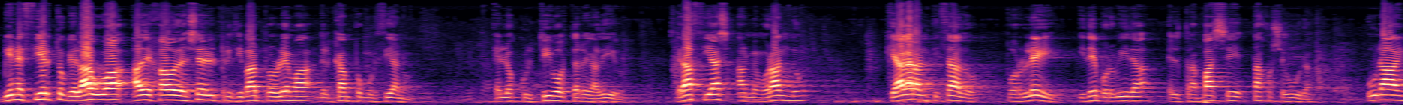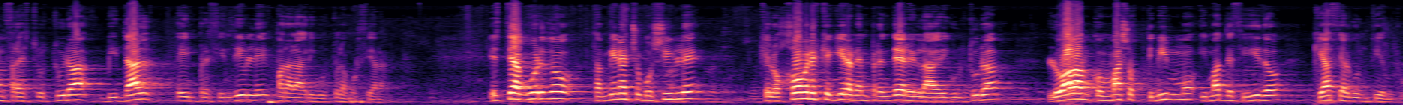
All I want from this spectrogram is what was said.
bien es cierto que el agua ha dejado de ser el principal problema del campo murciano en los cultivos de regadío, gracias al memorándum que ha garantizado por ley y de por vida el trasvase Tajo Segura, una infraestructura vital e imprescindible para la agricultura murciana. Este acuerdo también ha hecho posible que los jóvenes que quieran emprender en la agricultura lo hagan con más optimismo y más decidido que hace algún tiempo.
